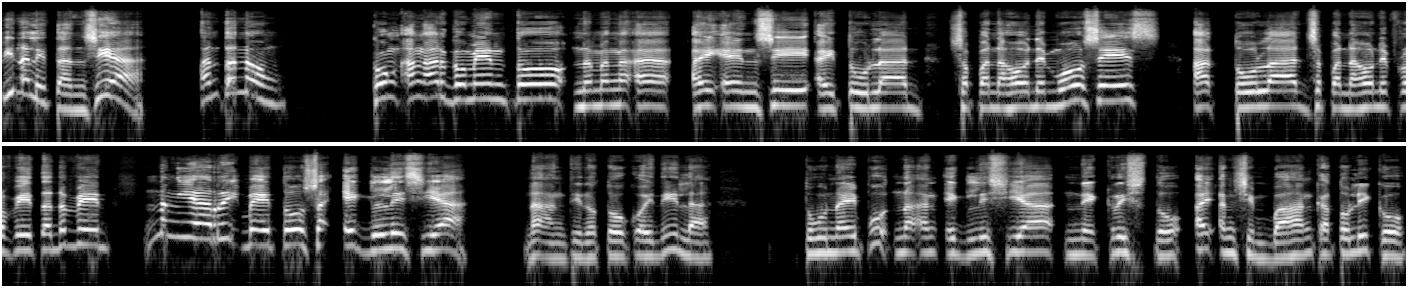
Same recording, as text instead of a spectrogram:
pinalitan siya. Ang tanong, kung ang argumento ng mga ah, INC ay tulad sa panahon ni Moses at tulad sa panahon ni Propeta David, nangyari ba ito sa iglesia na ang tinutukoy nila tunay po na ang iglesia ni Kristo ay ang simbahang katoliko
